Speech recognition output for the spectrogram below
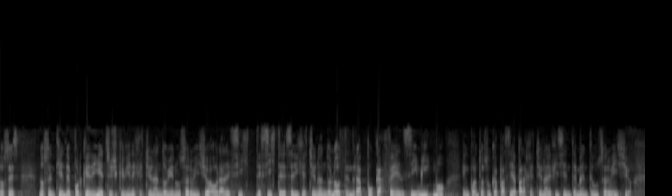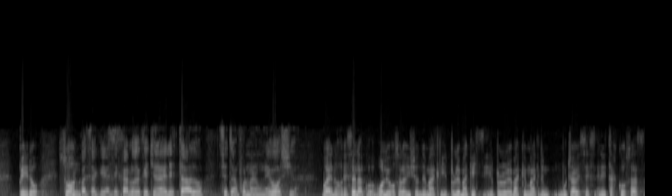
entonces, no se entiende por qué Dietrich, que viene gestionando bien un servicio, ahora desiste de seguir gestionándolo. Tendrá poca fe en sí mismo en cuanto a su capacidad para gestionar eficientemente un servicio. Pero son... Lo que pasa es que al dejarlo de gestionar el Estado, se transforma en un negocio. Bueno, esa la, volvemos a la visión de Macri. El problema, es que, el problema es que Macri muchas veces en estas cosas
